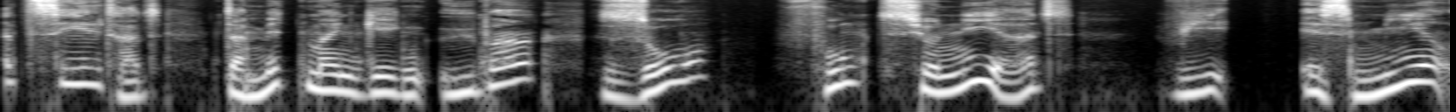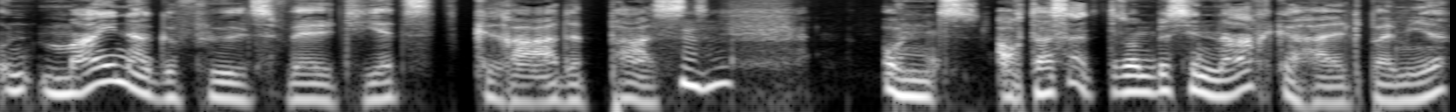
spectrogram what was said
erzählt hat, damit mein Gegenüber so funktioniert, wie es mir und meiner Gefühlswelt jetzt gerade passt. Und auch das hat so ein bisschen Nachgehalt bei mir.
